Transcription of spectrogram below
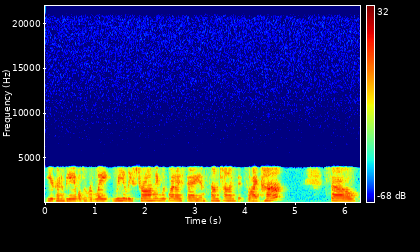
you're going to be able to relate really strongly with what I say, and sometimes it's like, huh? So,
